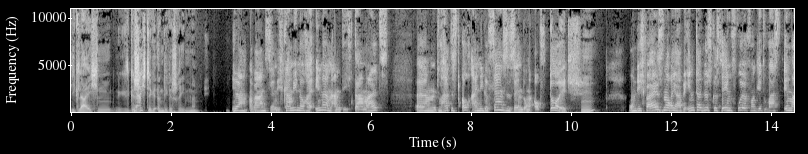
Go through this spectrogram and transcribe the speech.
die gleichen Geschichte irgendwie geschrieben, ne? Ja, Wahnsinn. Ich kann mich noch erinnern an dich damals. Ähm, du hattest auch einige Fernsehsendungen auf Deutsch. Und ich weiß noch, ich habe Interviews gesehen früher von dir, du warst immer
